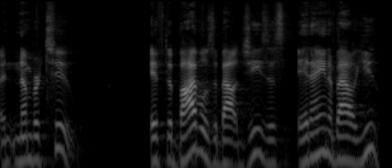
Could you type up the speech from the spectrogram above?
Uh, number two, if the Bible is about Jesus, it ain't about you.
